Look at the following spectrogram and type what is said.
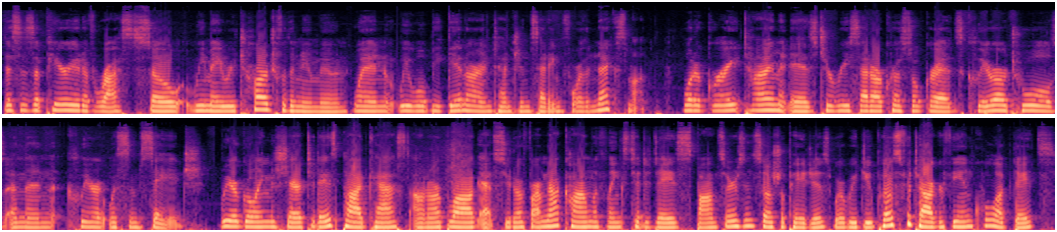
This is a period of rest, so we may recharge for the new moon when we will begin our intention setting for the next month. What a great time it is to reset our crystal grids, clear our tools, and then clear it with some sage. We are going to share today's podcast on our blog at pseudofarm.com with links to today's sponsors and social pages where we do post photography and cool updates.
